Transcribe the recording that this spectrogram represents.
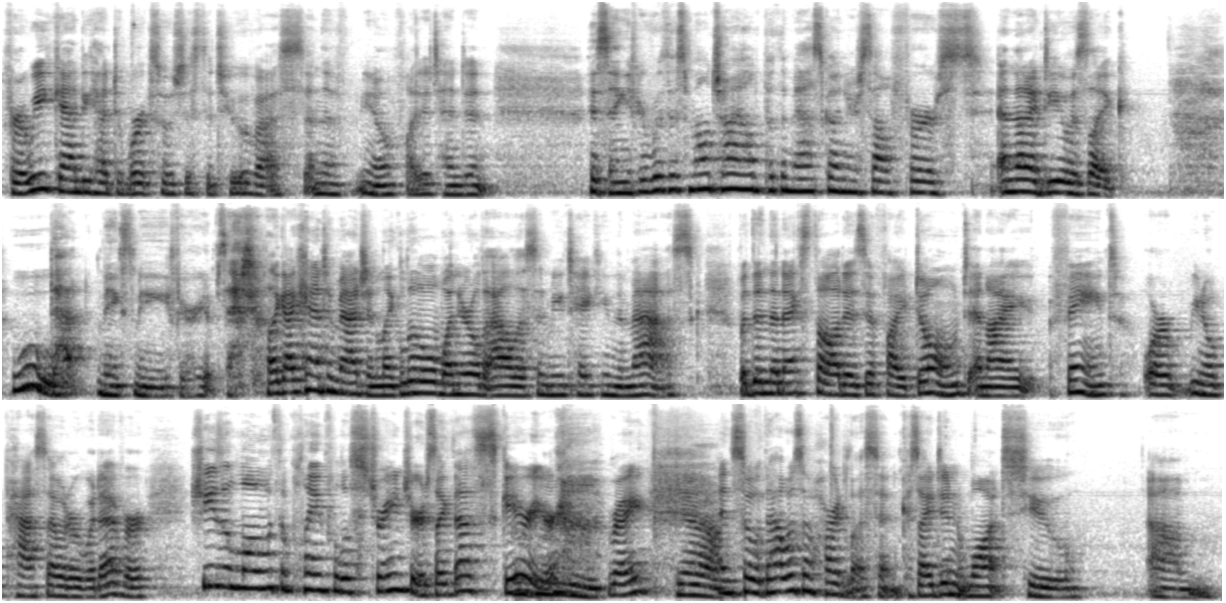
for a week. Andy had to work, so it was just the two of us. And the, you know, flight attendant is saying, if you're with a small child, put the mask on yourself first. And that idea was like, Ooh. that makes me very upset. Like I can't imagine like little one year old Alice and me taking the mask. But then the next thought is if I don't and I faint or you know pass out or whatever, she's alone with a plane full of strangers. Like that's scarier, right? Yeah. And so that was a hard lesson because I didn't want to. Um,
